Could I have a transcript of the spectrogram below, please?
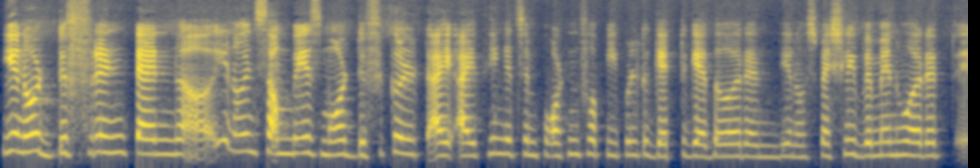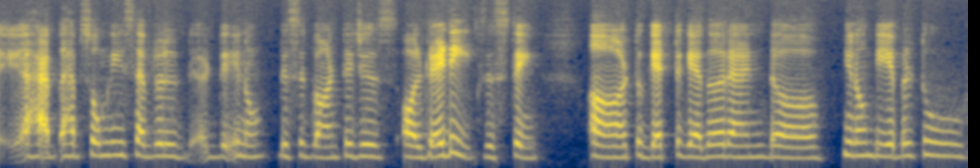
you know different and uh, you know in some ways more difficult I, I think it's important for people to get together and you know especially women who are at have, have so many several you know disadvantages already existing uh, to get together and uh, you know be able to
